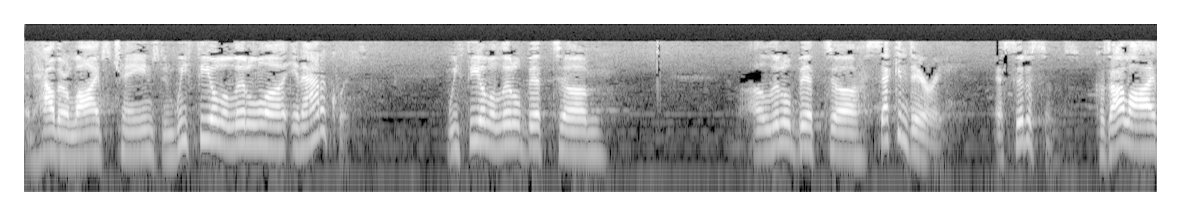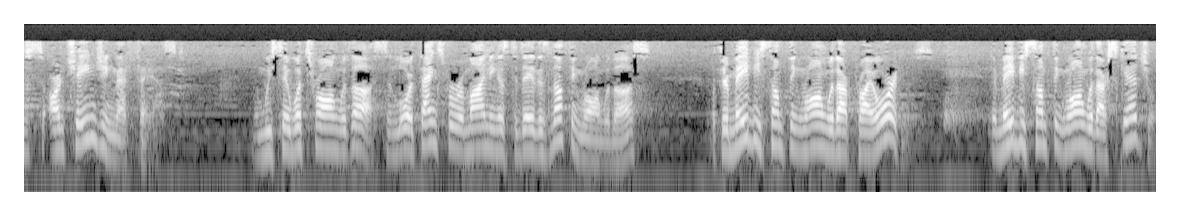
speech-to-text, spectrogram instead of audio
and how their lives changed, and we feel a little uh, inadequate. We feel a little bit, um, a little bit uh, secondary as citizens because our lives aren't changing that fast. And we say, what's wrong with us? And Lord, thanks for reminding us today there's nothing wrong with us, but there may be something wrong with our priorities. There may be something wrong with our schedule.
